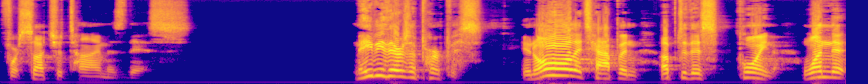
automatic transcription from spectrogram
for such a time as this? Maybe there's a purpose in all that's happened up to this point, one that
